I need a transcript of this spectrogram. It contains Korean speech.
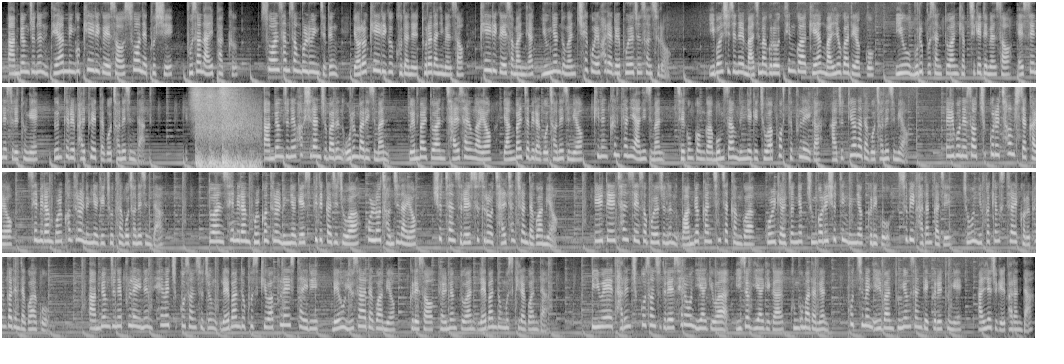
안병준은 대한민국 K리그에서 수원FC, 부산 아이파크, 수원 삼성블루잉즈 등 여러 K리그 구단을 돌아다니면서 K리그에서만 약 6년 동안 최고의 활약을 보여준 선수로 이번 시즌을 마지막으로 팀과 계약 만료가 되었고 이후 무릎 부상 또한 겹치게 되면서 SNS를 통해 은퇴를 발표했다고 전해진다. 안병준의 확실한 주발은 오른발이지만 왼발 또한 잘 사용하여 양발잡이라고 전해지며 키는 큰 편이 아니지만 제공권과 몸싸움 능력이 좋아 포스트 플레이가 아주 뛰어나다고 전해지며 일본에서 축구를 처음 시작하여 세밀한 볼 컨트롤 능력이 좋다고 전해진다. 또한 세밀한 볼 컨트롤 능력에 스피드까지 좋아 홀로 전진하여 슛 찬스를 스스로 잘 창출한다고 하며 1대1 찬스에서 보여주는 완벽한 침착함과 볼 결정력 중거리 슈팅 능력 그리고 수비 가담까지 좋은 육각형 스트라이커로 평가된다고 하고 안병준의 플레이는 해외 축구 선수 중 레반도프스키와 플레이 스타일이 매우 유사하다고 하며 그래서 별명 또한 레반동무스키라고 한다. 이외에 다른 축구 선수들의 새로운 이야기와 이적 이야기가 궁금하다면 포츠맨 일반 동영상 댓글을 통해 알려주길 바란다.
